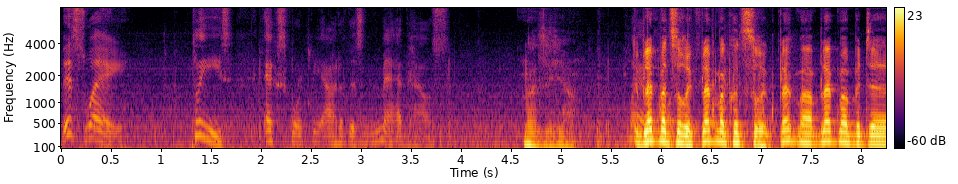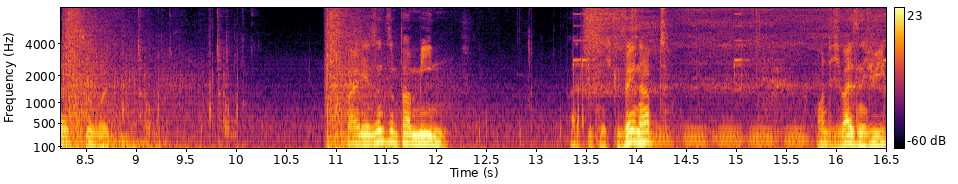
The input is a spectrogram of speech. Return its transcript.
This way. Please, escort me out of this madhouse. Na sicher. Bleib mal zurück, bleib mal kurz zurück. Bleib mal, bleib mal bitte zurück. Weil hier sind so ein paar Minen. Falls ihr es nicht gesehen habt. Und ich weiß nicht, wie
